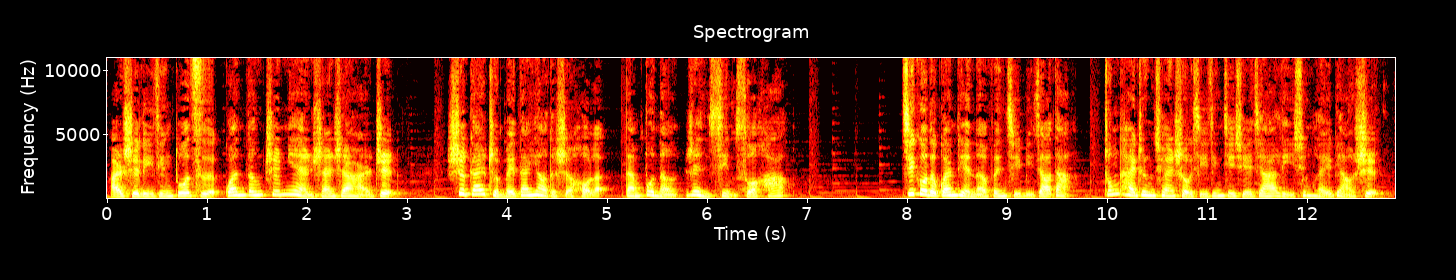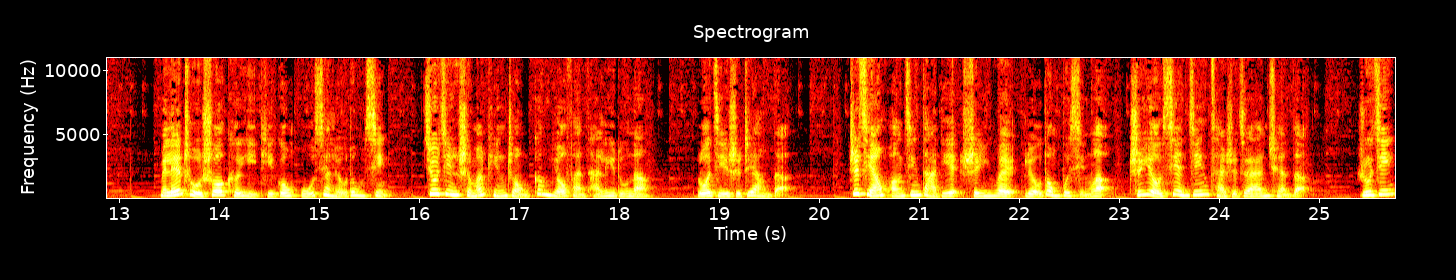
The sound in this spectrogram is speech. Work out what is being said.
而是历经多次关灯吃面姗姗而至，是该准备弹药的时候了，但不能任性梭哈。机构的观点呢分歧比较大。中泰证券首席经济学家李迅雷表示，美联储说可以提供无限流动性，究竟什么品种更有反弹力度呢？逻辑是这样的：之前黄金大跌是因为流动不行了，持有现金才是最安全的。如今，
